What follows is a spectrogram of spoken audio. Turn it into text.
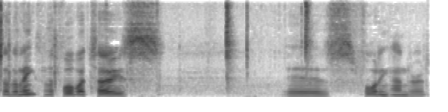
So the length of the 4x2s is 1400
